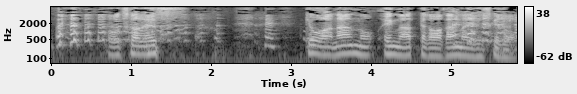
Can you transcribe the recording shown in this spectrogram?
大塚です。今日は何の縁があったかわかんないですけど、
